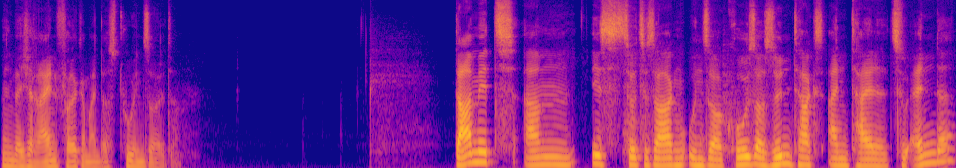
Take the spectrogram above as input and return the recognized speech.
in welcher Reihenfolge man das tun sollte. Damit ähm, ist sozusagen unser großer Syntaxanteil zu Ende.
